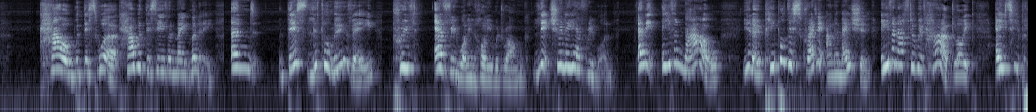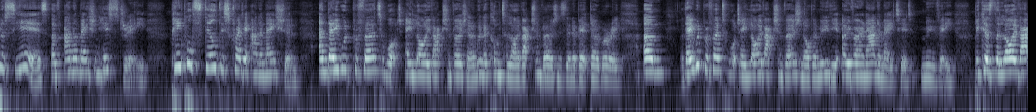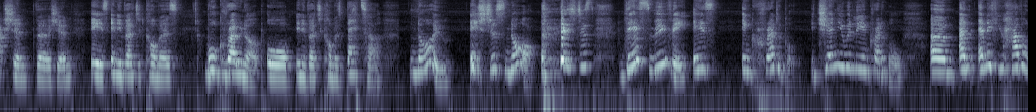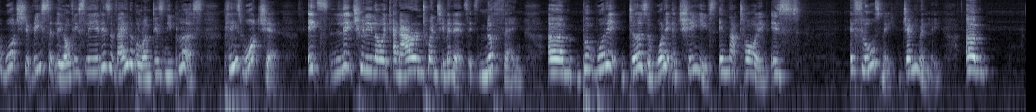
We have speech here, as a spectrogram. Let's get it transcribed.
How would this work? How would this even make money? And this little movie proved everyone in Hollywood wrong. Literally everyone. And it, even now, you know, people discredit animation. Even after we've had like 80 plus years of animation history, people still discredit animation and they would prefer to watch a live action version. I'm going to come to live action versions in a bit, don't worry. Um, they would prefer to watch a live action version of a movie over an animated movie because the live action version is, in inverted commas, more grown up or in inverted commas better. No, it's just not. it's just this movie is incredible, genuinely incredible. Um, and and if you haven't watched it recently, obviously it is available on Disney Plus. Please watch it. It's literally like an hour and twenty minutes. It's nothing. Um, but what it does and what it achieves in that time is it floors me genuinely. Um,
